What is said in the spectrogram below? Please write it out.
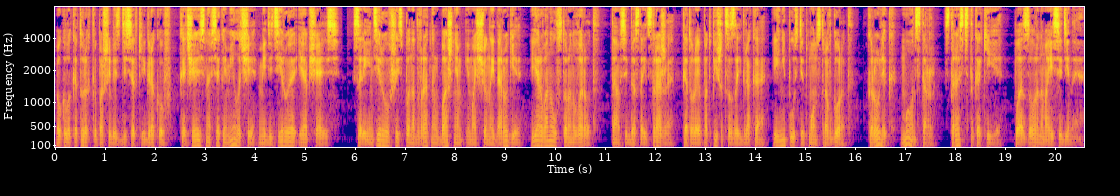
около которых копошились десятки игроков, качаясь на всякой мелочи, медитируя и общаясь. Сориентировавшись по надвратным башням и мощенной дороге, я рванул в сторону ворот – там всегда стоит стража, которая подпишется за игрока и не пустит монстра в город. Кролик – монстр. Страсти-то какие. Позор на мои седины.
